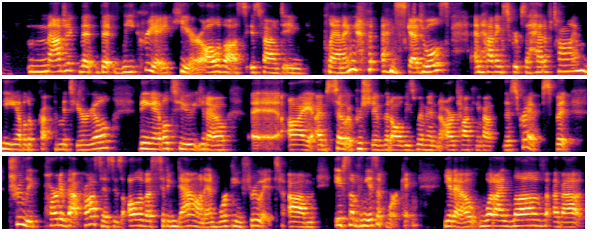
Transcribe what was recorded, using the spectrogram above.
Mm-hmm. Magic that that we create here, all of us, is found in planning and schedules and having scripts ahead of time being able to prep the material being able to you know eh, i i'm so appreciative that all these women are talking about the scripts but truly part of that process is all of us sitting down and working through it um, if something isn't working. You know what i love about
